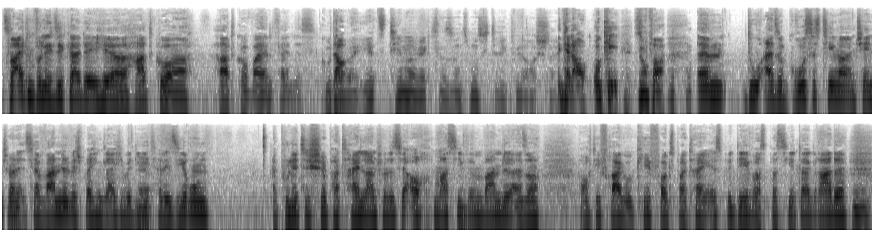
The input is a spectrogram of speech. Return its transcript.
zweiten Politiker, der hier Hardcore Hardcore Bayern-Fan ist. Gut, da aber jetzt Themawechsel, sonst muss ich direkt wieder aussteigen. Genau, okay, super. ähm, du, also großes Thema im Change Runner ist ja Wandel. Wir sprechen gleich über Digitalisierung. Ja politische Parteienlandschaft ist ja auch massiv im Wandel. Also auch die Frage, okay, Volkspartei, SPD, was passiert da gerade? Mhm.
